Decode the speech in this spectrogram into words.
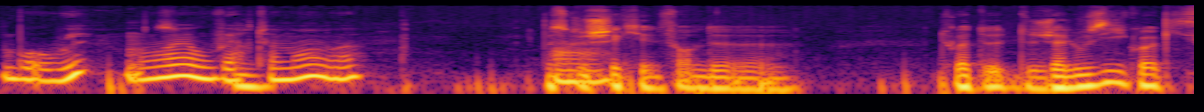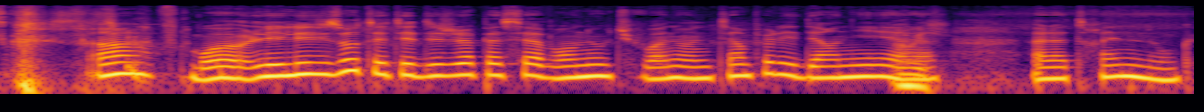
Bon, oui, ouais, ouvertement, ouais. Parce que je sais qu'il y a une forme de, tu vois, de, de jalousie, quoi, qui se crée. Ah, bon, les, les autres étaient déjà passés avant nous, tu vois. Nous, on était un peu les derniers Ah à, oui. à la traîne. Donc,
